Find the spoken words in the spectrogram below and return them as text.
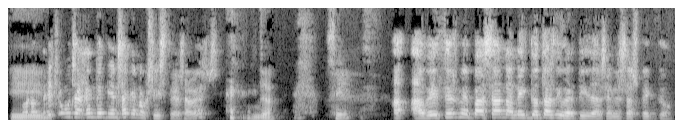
Y... Bueno, de hecho mucha gente piensa que no existe, ¿sabes? Ya. Sí. A, a veces me pasan anécdotas divertidas en ese aspecto.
